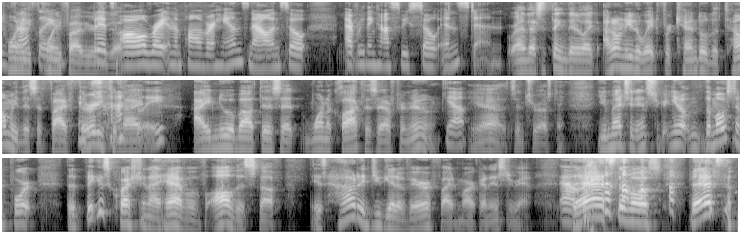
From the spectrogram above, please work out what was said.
20, 25 years but it's ago. all right in the palm of our hands now and so everything has to be so instant and that's the thing. They're like, I don't need to wait for Kendall to tell me this at five thirty tonight. I knew about this at one o'clock this afternoon. Yep. Yeah, that's interesting. You mentioned Instagram. You know, the most important, the biggest question I have of all this stuff is how did you get a verified mark on Instagram? Oh. That's the most. That's the.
